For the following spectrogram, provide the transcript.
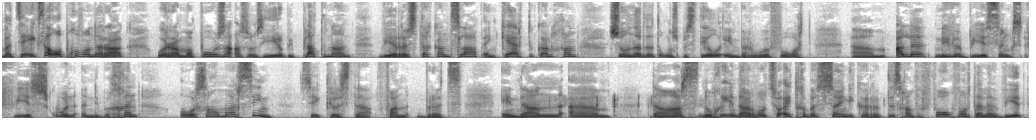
wat sê ek sal opgewonde raak oor Ramaphosa as ons hier op die platteland weer rustig kan slaap en kerk toe kan gaan sonder dat ons besteel en beroof word. Um alle nuwe besingsfees skoon in die begin Ons sal maar sien, sê Christa van Brits. En dan ehm um, daar's nog een daar word so uitgebesuin die korruptes gaan vervolg word. Hulle weet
